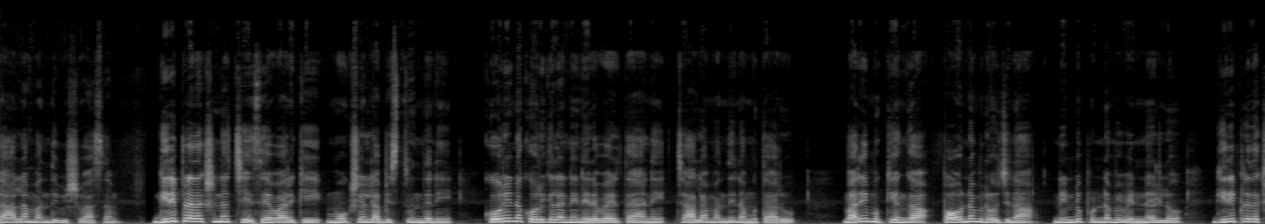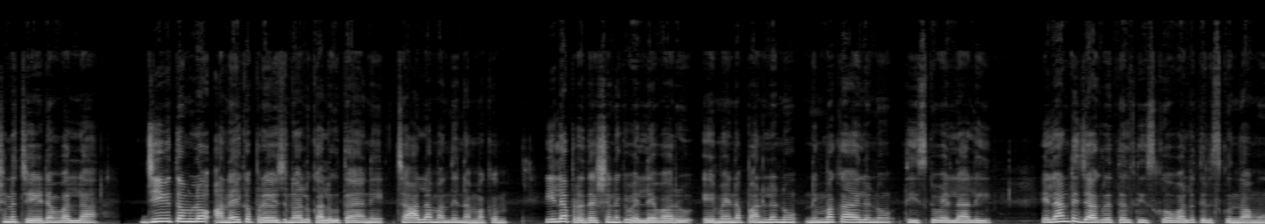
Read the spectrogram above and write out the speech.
చాలామంది విశ్వాసం. గిరి ప్రదక్షిణ చేసేవారికి మోక్షం లభిస్తుందని కోరిన కోరికలన్నీ నెరవేరుతాయని చాలామంది నమ్ముతారు. మరీ ముఖ్యంగా పౌర్ణమి రోజున నిండు పున్నమి వెన్నెల్లో గిరి ప్రదక్షిణ చేయడం వల్ల జీవితంలో అనేక ప్రయోజనాలు కలుగుతాయని చాలామంది నమ్మకం. ఇలా ప్రదర్శనకు వెళ్ళేవారు ఏమైనా పండ్లను నిమ్మకాయలను తీసుకువెళ్ళాలి. ఎలాంటి జాగ్రత్తలు తీసుకోవాలో తెలుసుకుందాము.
